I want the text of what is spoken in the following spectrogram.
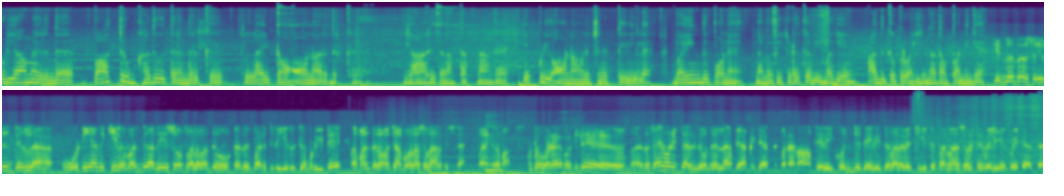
முடியாமல் இருந்த பாத்ரூம் கதவு திறந்திருக்கு. லைட்டும் ஆனாக இருந்திருக்கு. யார் இதெல்லாம் தட்டினாங்க? எப்படி ஆன் ஆகுனுச்சுன்னு தெரியல. பயந்து போன நம்ம விகடகவி மகேன் அதுக்கப்புறம் என்னதான் பண்ணீங்க? என்னதான் செய்யறதுன்னு தெரியல. ஒடியாந்து கீழே வந்து அதே சோஃபால வந்து உட்காந்து படுத்துட்டு இருக்க முடிக்கிட்டு மந்திரம் ஜபம்லாம் சொல்ல ஆரம்பிச்சிட்டேன். பயங்கரமா. அப்போ கூட பார்த்துட்டு அந்த ஃபேன் ஓடிட்டு தான் இருக்குது. ஒன்றும் இல்லை அப்படி அமைதியா இருந்து பண்ணணும் சரி கொஞ்சம் தைரியத்தை வர வச்சுக்கிட்டு பண்ணலாம்னு சொல்லிட்டு வெளியே போயிட்டு அந்த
